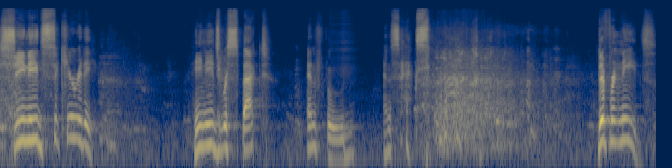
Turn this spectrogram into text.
she needs security. He needs respect and food and sex. Different needs.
